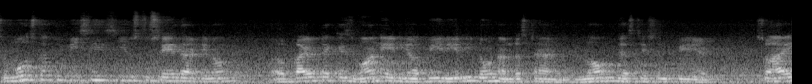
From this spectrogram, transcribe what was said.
so most of the VCs used to say that, you know, uh, biotech is one area we really don't understand, long gestation period. So I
